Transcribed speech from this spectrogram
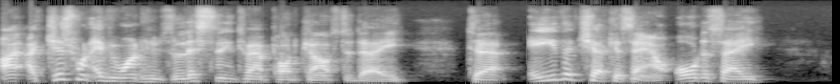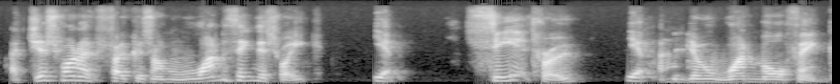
I, I just want everyone who's listening to our podcast today to either check us out or to say, I just want to focus on one thing this week, Yep. see it through, Yep. and do one more thing.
